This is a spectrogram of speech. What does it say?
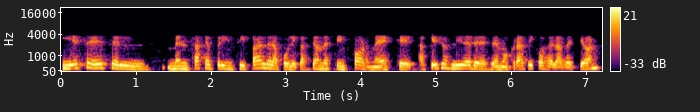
y ese es el mensaje principal de la publicación de este informe, es que aquellos líderes democráticos de la región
